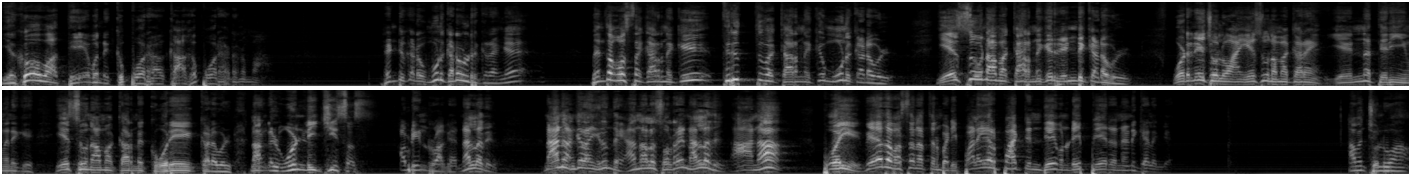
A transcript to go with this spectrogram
உள்ள தேவனுக்கு போராக்காக போராடணுமா? ரெண்டு கடவுள் மூணு கடவுள் இருக்கிறாங்க. பெந்தகோஸ்தக்காரனுக்கு திருத்துவக்காரனுக்கு மூணு கடவுள். இயேசு நாமக்காரனுக்கு ரெண்டு கடவுள். உடனே சொல்லுவான் இயேசு நாமக்காரன் என்ன தெரியும் இவனுக்கு? இயேசு நாமக்காரனுக்கு ஒரே கடவுள். நாங்கள் ஓன்லி ஜீசஸ் அப்படின்றாங்க நல்லது. நானும் அங்கே தான் இருந்தேன். அதனால சொல்கிறேன் நல்லது. ஆனால் போய் வேத வசனத்தின்படி பழைய பாட்டின் தேவனுடைய பேர் என்னன்னு கேளுங்க. அவன் சொல்லுவான்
